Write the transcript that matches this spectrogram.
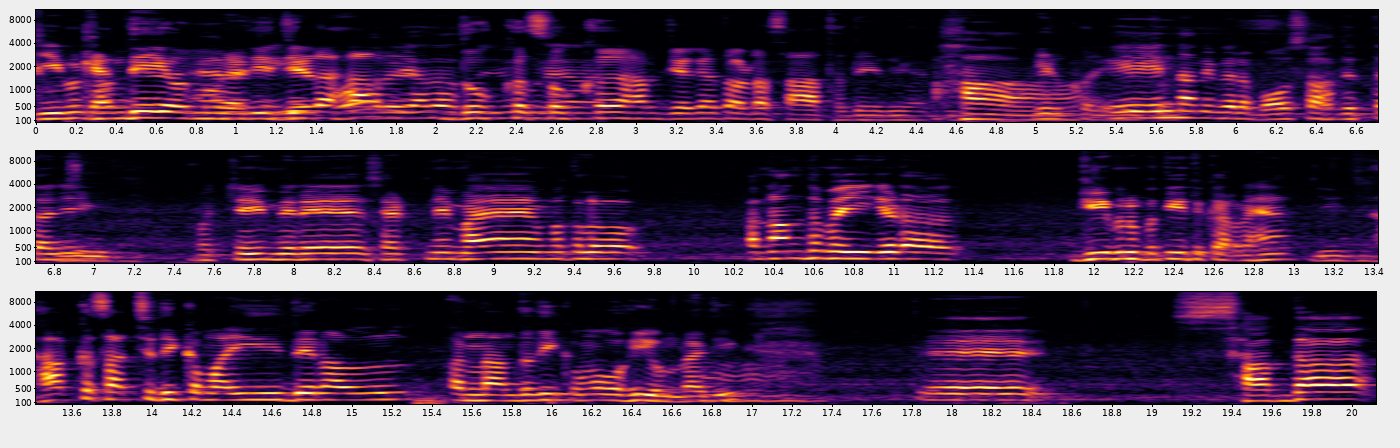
ਜੀਵਨ ਕਹਿੰਦੇ ਉਹਨੂੰ ਹੈ ਜੀ ਜਿਹੜਾ ਹਰ ਦੁੱਖ ਸੁੱਖ ਹੈ। ਹਰ ਜਗ੍ਹਾ ਤੁਹਾਡਾ ਸਾਥ ਦੇਵੇ ਹਾਂ ਬਿਲਕੁਲ, ਇਹ ਇਹਨਾਂ ਨੇ ਮੇਰਾ ਬਹੁਤ ਸਾਥ ਦਿੱਤਾ ਜੀ। ਬੱਚੇ ਮੇਰੇ ਸੈੱਟ ਨੇ ਮੈਂ ਮਤਲਬ ਆਨੰਦਮਈ ਜਿਹੜਾ ਜੀਵਨ ਬਤੀਤ ਕਰ ਰਿਹਾ। ਜੀ ਜੀ। ਹੱਕ ਸੱਚ ਦੀ ਕਮਾਈ ਦੇ ਨਾਲ ਆਨੰਦ ਦੀ ਕਮਾਈ ਉਹੀ ਹੁੰਦਾ ਜੀ। ਤੇ ਸਾਦਾ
